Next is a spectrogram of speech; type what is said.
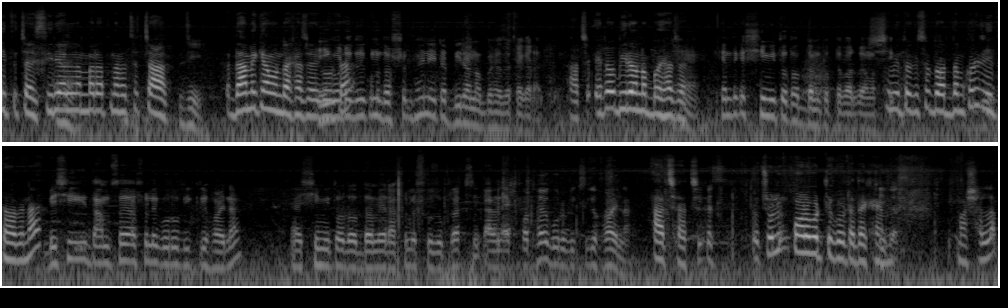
নিতে চায় সিরিয়াল নাম্বার আপনার হচ্ছে চার। জি। দামে কেমন রাখা যায় এই গরুটা? গরুটা যদি কোনো দর্শক ভাই এটা বিরানব্বই হাজার টাকা রাখবে। আচ্ছা এটাও হ্যাঁ এখান থেকে সীমিত দরদাম করতে পারবে আমার সীমিত কিছু দরদাম করে নিতে হবে না? বেশি দাম চাই আসলে গরু বিক্রি হয় না। হ্যাঁ, সীমিত দরদামের আসলে সুযোগ রাখছি কারণ এক কথায় গরু বিক্রি হয় না। আচ্ছা আচ্ছা। ঠিক আছে? তো চলুন পরবর্তী গরুটা দেখাই ঠিক আছে। মাশাল্লাহ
